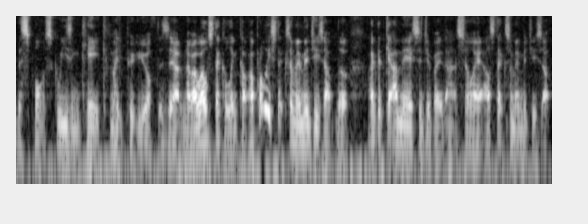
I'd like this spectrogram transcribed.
The spot squeezing cake might put you off dessert. Now I will stick a link up. I'll probably stick some images up though. I did get a message about that, so uh, I'll stick some images up.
